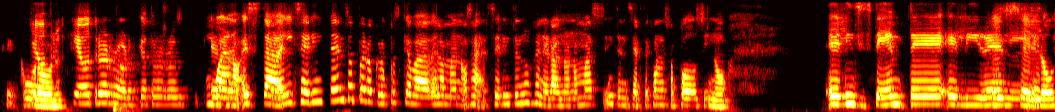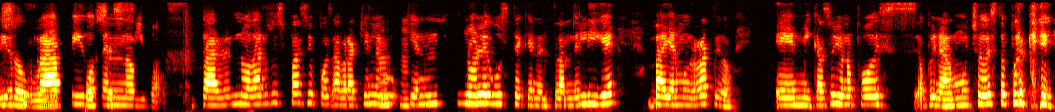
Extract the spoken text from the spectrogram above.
Qué ¿Qué otro, qué otro error? ¿Qué otro error? Bueno, está el ser intenso, pero creo pues que va de la mano. O sea, ser intenso en general, no nomás intensiarte con los apodos, sino el insistente, el ir, El el, el ir celoso, güey. rápido, no dar, no dar su espacio, pues habrá quien, le, quien no le guste que en el plan de ligue vayan muy rápido. En mi caso yo no puedo opinar mucho de esto porque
